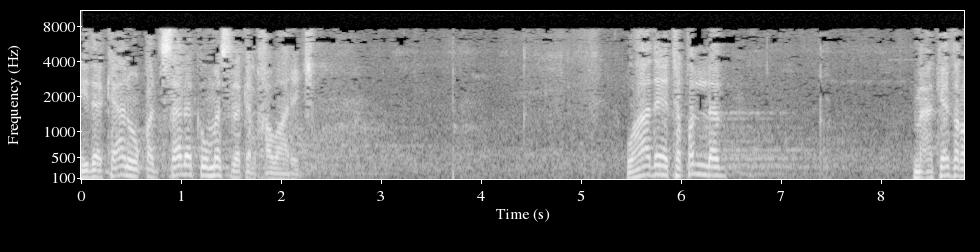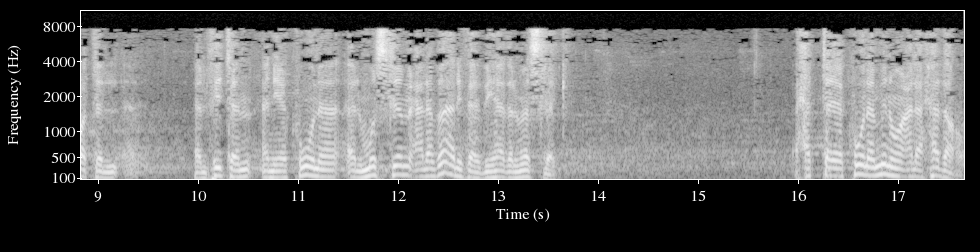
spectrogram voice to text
إذا كانوا قد سلكوا مسلك الخوارج. وهذا يتطلب مع كثرة الفتن أن يكون المسلم على معرفة بهذا المسلك حتى يكون منه على حذر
